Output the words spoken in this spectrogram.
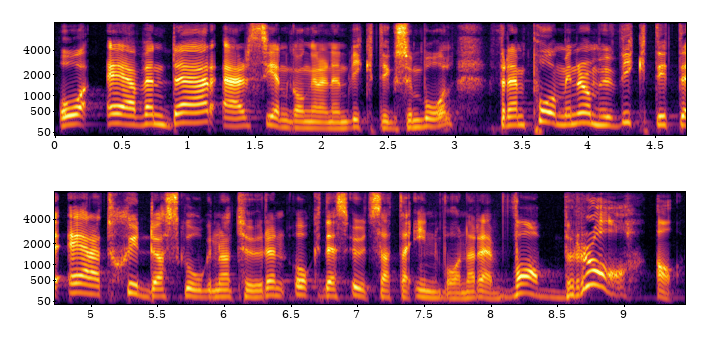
Och även där är sengångaren en viktig symbol, för den påminner om hur viktigt det är att skydda skogen och naturen och dess utsatta invånare. Vad bra! Ja,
